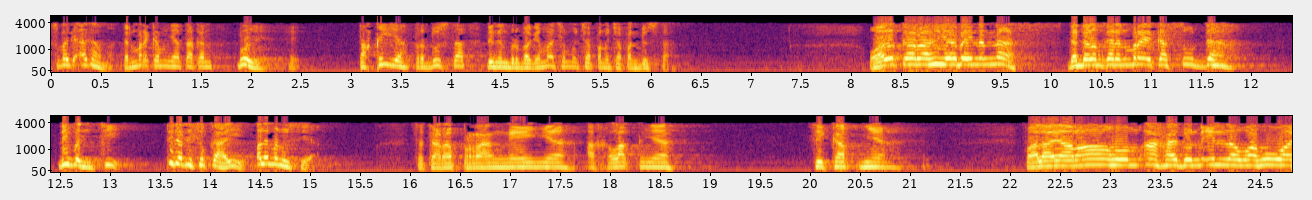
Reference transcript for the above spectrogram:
sebagai agama dan mereka menyatakan boleh taqiyah berdusta dengan berbagai macam ucapan-ucapan dusta. Wal karahiyah bainan nas dan dalam keadaan mereka sudah dibenci, tidak disukai oleh manusia. Secara perangainya, akhlaknya, sikapnya. Fala yarahum ahadun illa wa huwa.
